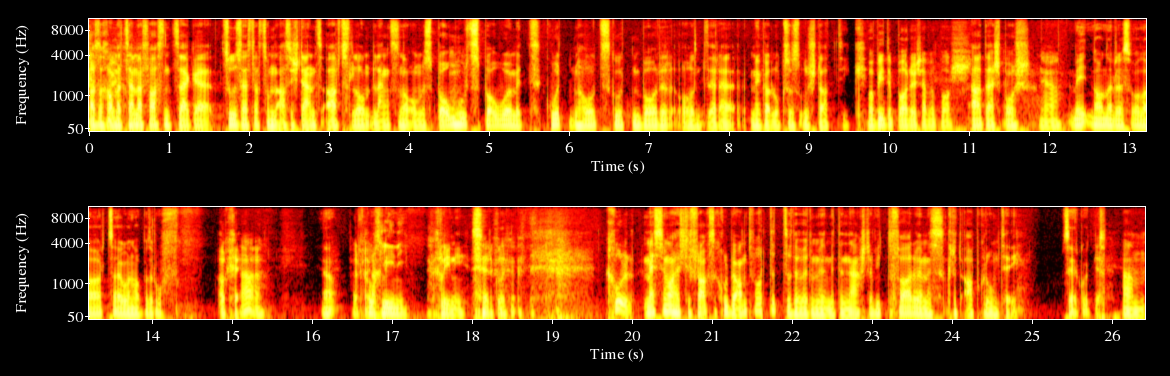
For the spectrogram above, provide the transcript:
Also kann man zusammenfassend sagen, zusätzlich zum Assistenzarztlohn längt es noch, um ein Baumhaus zu bauen mit gutem Holz, gutem Bohrer und einer mega Luxusausstattung. Wobei der Bohrer ist eben Bosch. Ah, der ist Bosch. Ja. Mit noch einer Solarzelle oben drauf. Okay, Ah, Ja, eine perfekt. kleine. kleine, sehr gut. Cool. Messi mal, hast du die Frage so cool beantwortet? Oder würden wir mit den nächsten weiterfahren, wenn wir es gerade abgeräumt haben? Sehr gut. Ja. Ähm,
